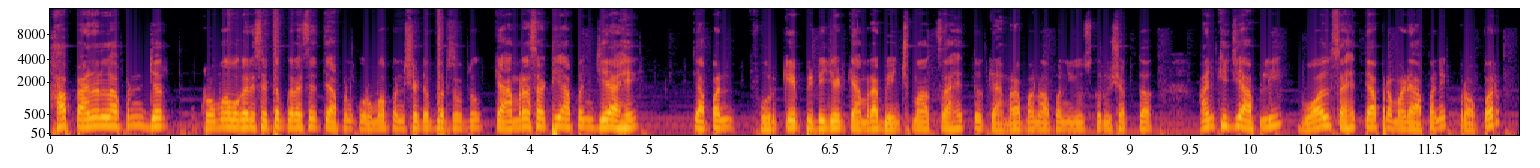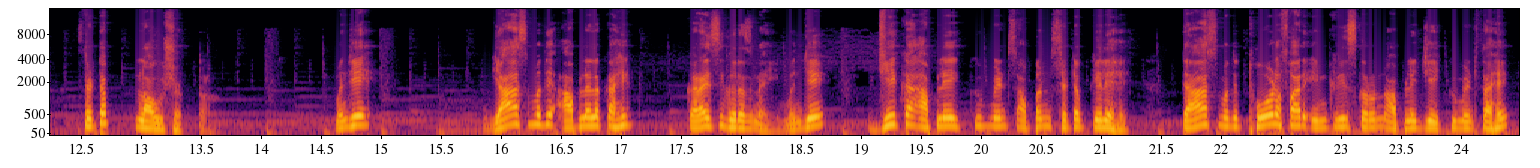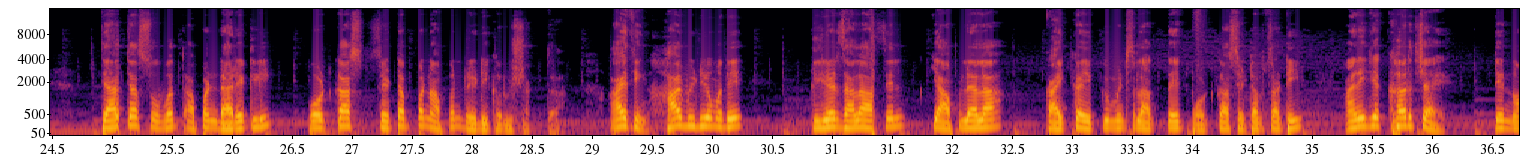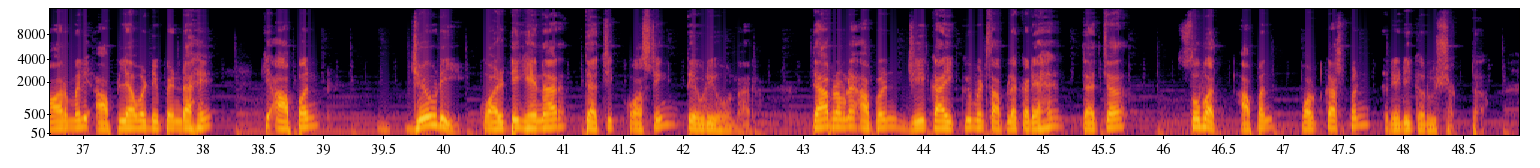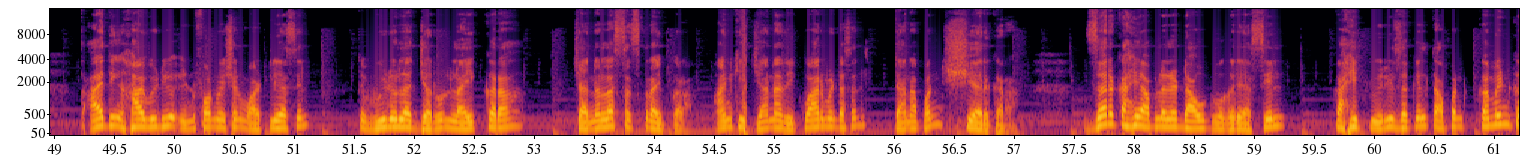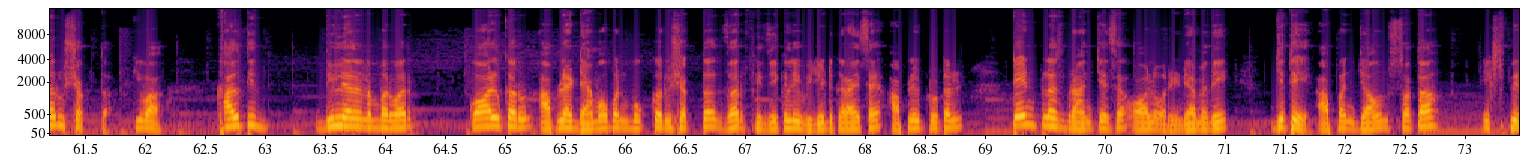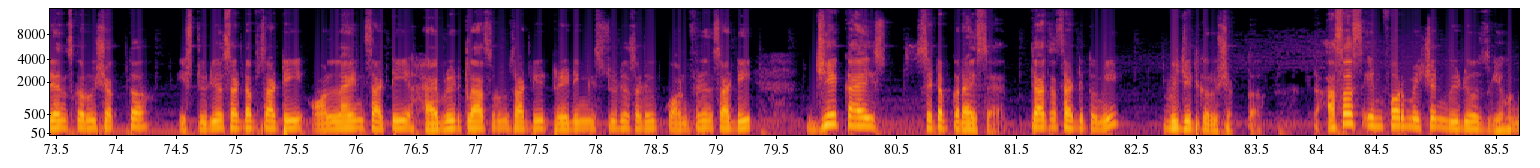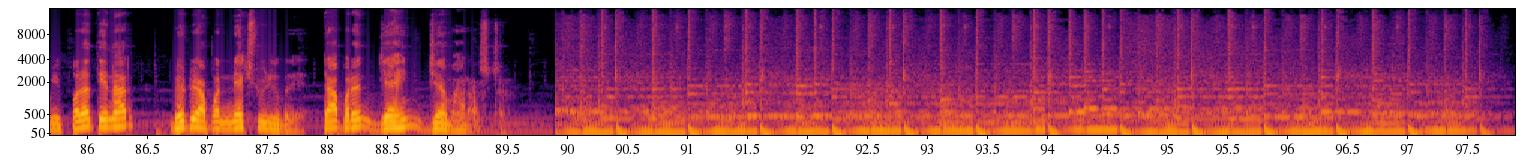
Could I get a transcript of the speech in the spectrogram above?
हा पॅनलला आपण जर क्रोमा वगैरे सेटअप करायचं आहे ते आपण क्रोमा पण सेटअप करू शकतो. कॅमेरासाठी आपण जे आहे ते आपण four K P T Z camera benchmarks आहेत तो कॅमेरा पण आपण यूज करू शकतं. आणखी जी आपली वॉल्स आहेत त्याप्रमाणे आपण एक प्रॉपर सेटअप लावू शकतो. म्हणजे यासमध्ये आपल्याला काही करायची गरज नाही. म्हणजे जे काय आपले इक्विपमेंट्स आपण सेटअप केले आहे त्याचमध्ये थोडंफार इन्क्रीज करून आपले जे इक्विपमेंट्स आहे त्याच्यासोबत आपण डायरेक्टली पॉडकास्ट सेटअप पण आपण रेडी करू शकतो. आय थिंक हा व्हिडिओमध्ये क्लिअर झाला असेल की आपल्याला काय काय इक्विपमेंट्स लागतं एक पॉडकास्ट सेटअपसाठी आणि जे खर्च आहे ते नॉर्मली आपल्यावर डिपेंड आहे की आपण जेवढी क्वालिटी घेणार त्याची कॉस्टिंग तेवढी होणार. त्याप्रमाणे आपण जे काय इक्विपमेंट्स आपल्याकडे आहे त्याच्यासोबत आपण पॉडकास्ट पण रेडी करू शकता. तर आय थिंक हा व्हिडिओ इन्फॉर्मेशन वाटली असेल तर व्हिडिओला जरूर लाईक करा चॅनलला सबस्क्राईब करा. आणखी ज्यांना रिक्वायरमेंट असेल त्यांना पण शेअर करा. जर काही आपल्याला डाऊट वगैरे असेल काही क्वेरीज असेल तर आपण कमेंट करू शकता. किंवा खालती दिलेल्या नंबरवर कॉल करून आपला डॅमो पण बुक करू शकतं. जर फिजिकली व्हिजिट करायचं आहे आपले टोटल टेन प्लस ब्रांचेस आहे ऑल ओव्हर इंडियामध्ये जिथे आपण जाऊन स्वतः एक्सपिरियन्स करू शकतं. स्टुडिओ सेटअपसाठी ऑनलाईनसाठी हायब्रिड क्लासरूमसाठी ट्रेडिंग स्टुडिओसाठी कॉन्फरन्ससाठी जे काय सेटअप करायचं आहे त्याच्यासाठी तुम्ही व्हिजिट करू शकता. तर असंच इन्फॉर्मेशन व्हिडिओज घेऊन मी परत येणार. भेटूया आपण नेक्स्ट व्हिडिओमध्ये त्यापर्यंत जय हिंद जय महाराष्ट्र.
